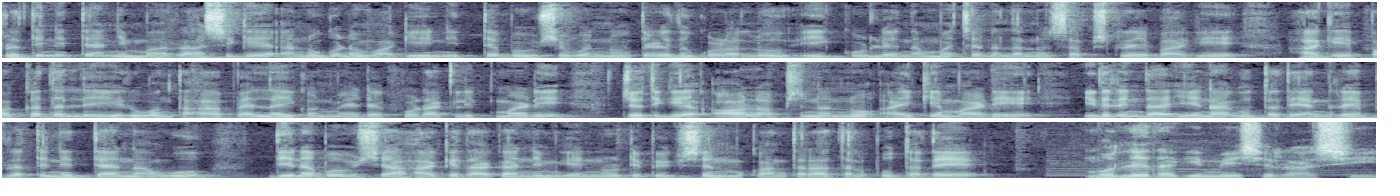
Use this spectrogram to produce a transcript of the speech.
ಪ್ರತಿನಿತ್ಯ ನಿಮ್ಮ ರಾಶಿಗೆ ಅನುಗುಣವಾಗಿ ನಿತ್ಯ ಭವಿಷ್ಯವನ್ನು ತಿಳಿದುಕೊಳ್ಳಲು ಈ ಕೂಡಲೇ ನಮ್ಮ ಚಾನಲನ್ನು ಸಬ್ಸ್ಕ್ರೈಬ್ ಆಗಿ, ಹಾಗೆ ಪಕ್ಕದಲ್ಲೇ ಇರುವಂತಹ ಬೆಲ್ ಐಕಾನ್ ಮೇಲೆ ಕೂಡ ಕ್ಲಿಕ್ ಮಾಡಿ, ಜೊತೆಗೆ ಆಲ್ ಆಪ್ಷನನ್ನು ಆಯ್ಕೆ ಮಾಡಿ. ಇದರಿಂದ ಏನಾಗುತ್ತದೆ ಅಂದರೆ ಪ್ರತಿನಿತ್ಯ ನಾವು ದಿನ ಭವಿಷ್ಯ ಹಾಕಿದಾಗ ನಿಮಗೆ ನೋಟಿಫಿಕೇಶನ್ ಮುಖಾಂತರ ತಲುಪುತ್ತದೆ. ಮೊದಲೇದಾಗಿ ಮೇಷರಾಶಿ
